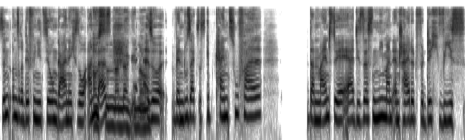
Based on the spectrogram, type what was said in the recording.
sind unsere Definitionen gar nicht so anders. Auseinandergenommen. Also, wenn du sagst, es gibt keinen Zufall, dann meinst du ja eher dieses, niemand entscheidet für dich, wie es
